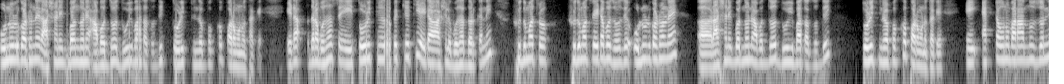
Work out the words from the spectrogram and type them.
অণুর গঠনে রাসায়নিক বন্ধনে আবদ্ধ দুই বা ততোধিক তড়িৎ নিরপেক্ষ পরমাণু থাকে। এটা দ্বারা বোঝাচ্ছে এই তড়িৎ নিরপেক্ষ কি, এটা আসলে বোঝার দরকার নেই। শুধুমাত্র শুধুমাত্র এটা বোঝো যে অণুর গঠনে রাসায়নিক বন্ধনে আবদ্ধ দুই বা ততোধিক তড়িৎ নিরপেক্ষ পরমাণু থাকে। এই একটা অণু বানানোর জন্য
